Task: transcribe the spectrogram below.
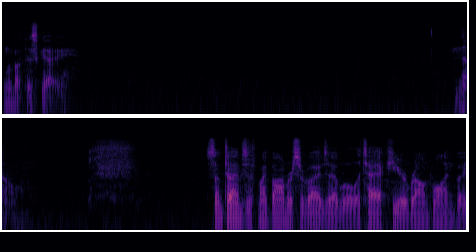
What about this guy? No. Sometimes if my bomber survives, I will attack here round one, but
